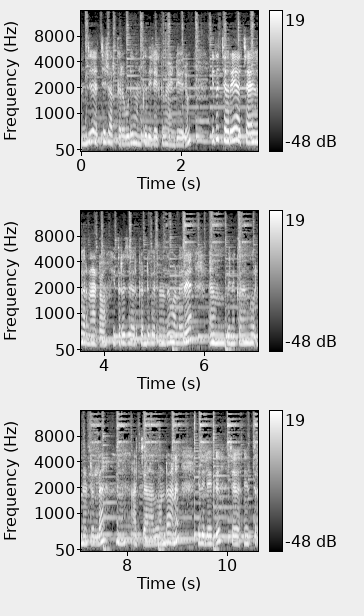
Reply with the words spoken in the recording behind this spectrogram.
അഞ്ച് അച്ച് ശർക്കര കൂടി നമുക്ക് ഇതിലേക്ക് വേണ്ടി വരും. ഇത് ചെറിയ അച്ചായ കാരണം കേട്ടോ. ഇത്ര ചേർക്കേണ്ടി വരുന്നത് വളരെ പിന്നെ കനം കുറഞ്ഞിട്ടുള്ള അച്ചാണ്. അതുകൊണ്ടാണ് ഇതിലേക്ക് ഇത്ര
